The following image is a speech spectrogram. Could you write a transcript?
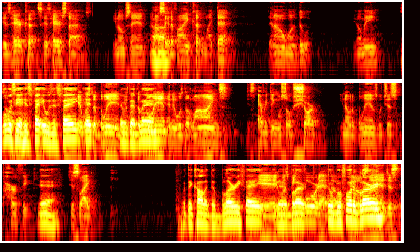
his haircuts, his hairstyles. You know what I'm saying? And Uh-huh. I said, if I ain't cutting like that, then I don't want to do it. You know what I mean? what was he? His fade. It was his fade. It was It- the blend. It was the that blend. blend, and it was the lines. Just everything was so sharp. You know, the blends were just perfect. Yeah. Just like What they call it, the blurry fade. yeah, it was blur- before that. It was though. before the know what I'm blurry. Just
